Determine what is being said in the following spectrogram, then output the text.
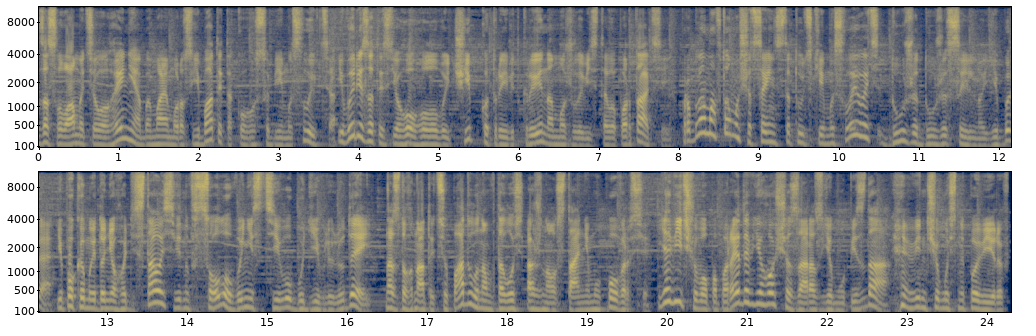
За словами цього генія, ми маємо роз'їбати такого собі мисливця і вирізати з його голови чіп, котрий відкриє нам можливість телепортації. Проблема в тому, що цей інститутський мисливець дуже дуже сильно їбе. І поки ми до нього дістались, він в соло виніс цілу будівлю людей. Наздогнати цю падлу нам вдалося аж на останньому поверсі. Я вічливо попередив його, що зараз йому пізда. Він чомусь не повірив.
